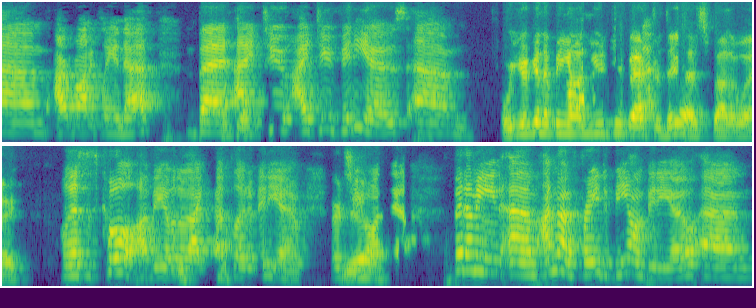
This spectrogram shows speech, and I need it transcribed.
um, ironically enough but Okay. i do i do videos um, Or you're going to be on YouTube after this, by the way. Well this is cool i'll be able to like upload a video or two Yeah. on that but i mean um, i'm not afraid to be on video um,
